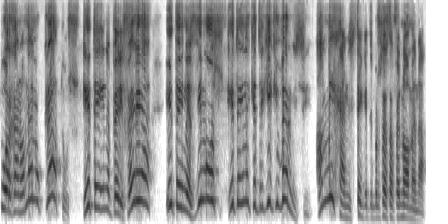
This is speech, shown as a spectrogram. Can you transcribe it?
του οργανωμένου κράτους. Είτε είναι περιφέρεια, είτε είναι δήμος, είτε είναι κεντρική κυβέρνηση. Αμήχανη στέκεται μπροστά στα φαινόμενα.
